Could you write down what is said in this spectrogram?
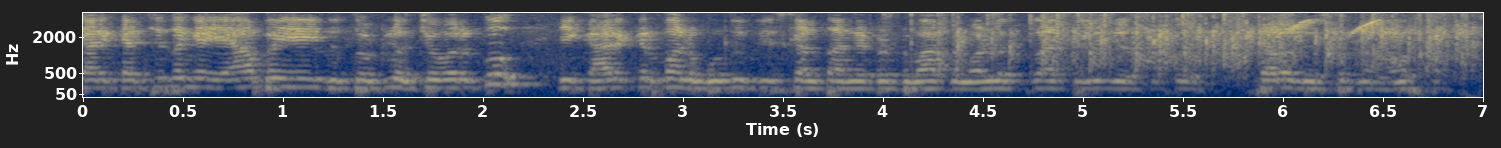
కానీ ఖచ్చితంగా యాభై ఐదు తొట్లు వచ్చే వరకు ఈ కార్యక్రమాన్ని ముందుకు తీసుకెళ్తా అనేటువంటి మాటను మళ్ళీ తెలియజేసుకుంటూ సెలవు తీసుకుంటున్నాను. నమస్కారం.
